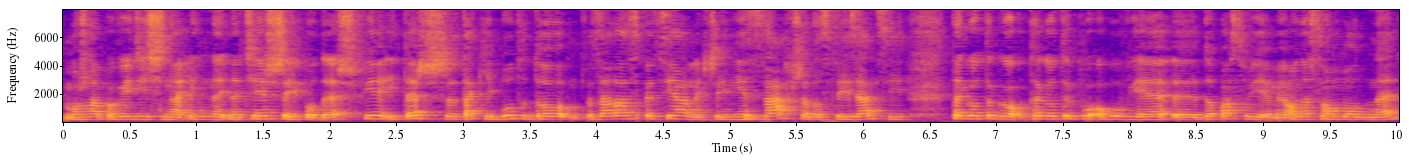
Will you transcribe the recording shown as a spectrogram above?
można powiedzieć, na innej, na cięższej podeszwie i też taki but do zadań specjalnych, czyli nie zawsze do stylizacji tego, tego, tego typu obuwie y, dopasujemy. One są modne.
